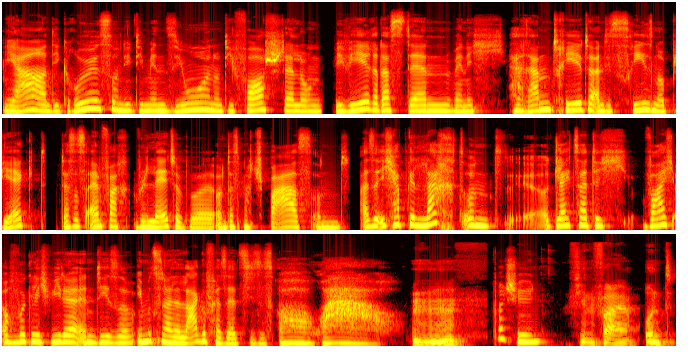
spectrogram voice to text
Ja, die Größe und die Dimension und die Vorstellung. Wie wäre das denn, wenn ich herantrete an dieses Riesenobjekt? Das ist einfach relatable und das macht Spaß. Und also ich habe gelacht und äh, gleichzeitig war ich auch wirklich wieder in diese emotionale Lage versetzt. Dieses, oh, wow. Mhm. Voll schön. Auf jeden Fall. Und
